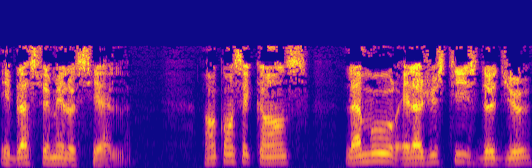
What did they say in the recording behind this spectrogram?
et blasphémer le ciel. En conséquence, l'amour et la justice de Dieu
